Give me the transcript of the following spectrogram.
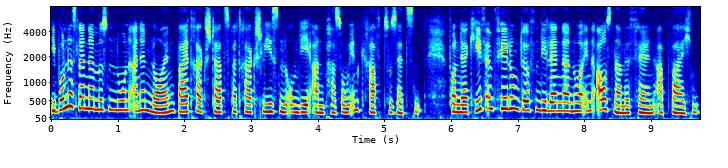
Die Bundesländer müssen nun einen neuen Beitragsstaatsvertrag schließen, um die Anpassung in Kraft zu setzen. Von der KEF-Empfehlung dürfen die Länder nur in Ausnahmefällen abweichen.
